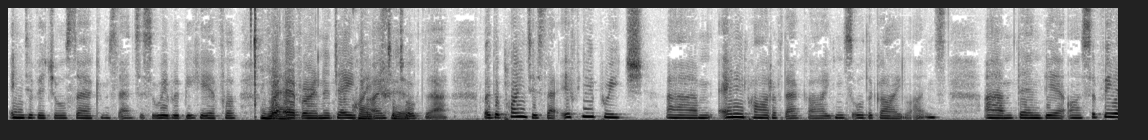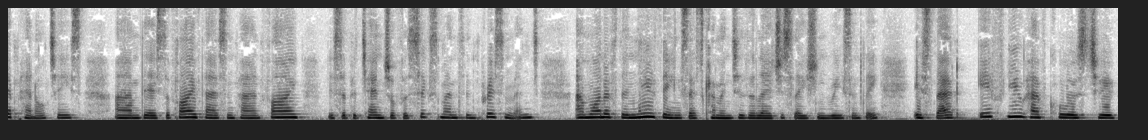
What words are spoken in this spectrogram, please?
individual circumstances. We would be here for Yeah, forever and a day trying to talk to that. But the point is that if you breach um, any part of that guidance or the guidelines, um, then there are severe penalties. Um, there's the £5,000 fine, there's the potential for six months imprisonment. And one of the new things that's come into the legislation recently is that if you have cause to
